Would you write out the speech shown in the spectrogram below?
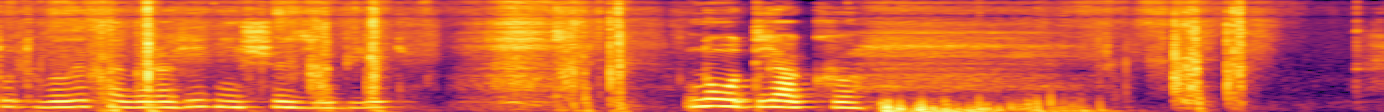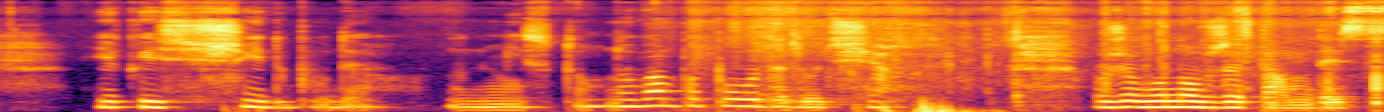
тут велика вірогідність, що зіб'ють. Ну, от як якийсь щит буде над містом. Ну, вам ППО дадуть ще. Може, воно вже там десь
